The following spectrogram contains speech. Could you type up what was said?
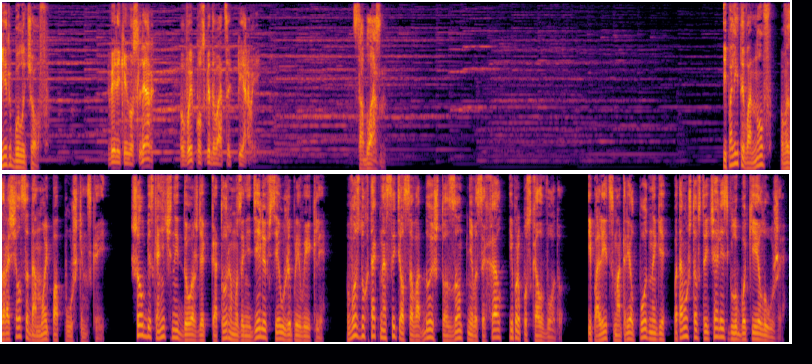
Кир Булычев Великий гусляр, выпуск 21 Соблазн Ипполит Иванов возвращался домой по Пушкинской. Шел бесконечный дождик, к которому за неделю все уже привыкли. Воздух так насытился водой, что зонт не высыхал и пропускал воду. Ипполит смотрел под ноги, потому что встречались глубокие лужи.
